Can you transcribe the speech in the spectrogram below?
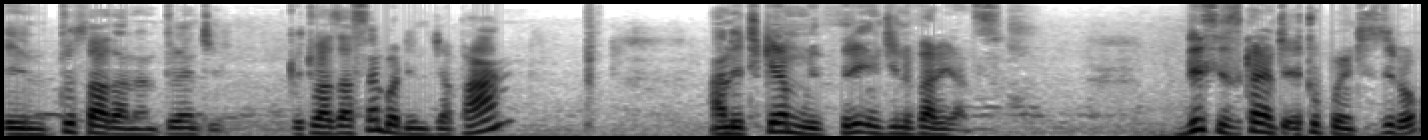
in 2020. It was assembled in Japan and it came with three engine variants. This is currently a 2.0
